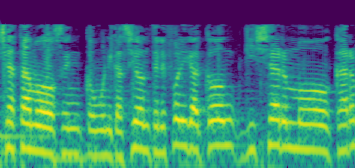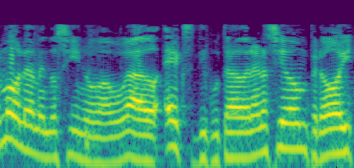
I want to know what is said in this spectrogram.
Ya estamos en comunicación telefónica con Guillermo Carmona, mendocino, abogado, ex diputado de la Nación, pero hoy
